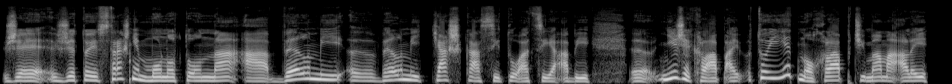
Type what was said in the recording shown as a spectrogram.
že, že to je strašne monotónna a veľmi, veľmi ťažká situácia, aby, nie že chlap, aj, to je jedno chlap či mama, ale,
